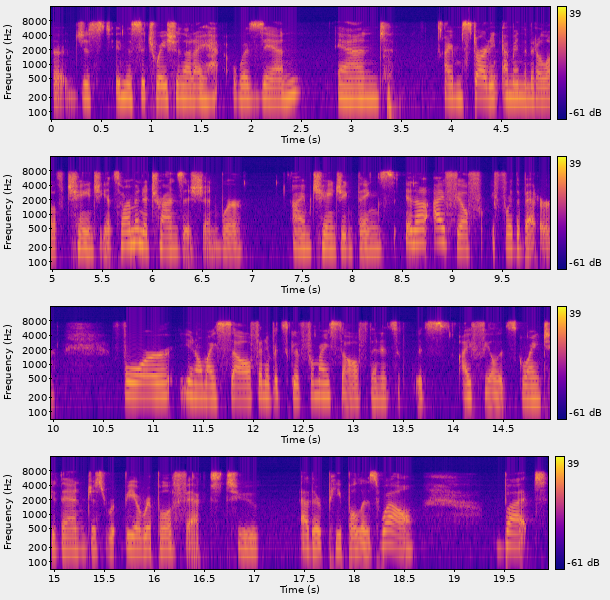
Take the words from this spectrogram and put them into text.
uh, just in the situation that I was in, and I'm starting, I'm in the middle of changing it. So I'm in a transition where I'm changing things, and I feel for, for the better for you know myself and if it's good for myself then it's it's i feel it's going to then just be a ripple effect to other people as well. But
